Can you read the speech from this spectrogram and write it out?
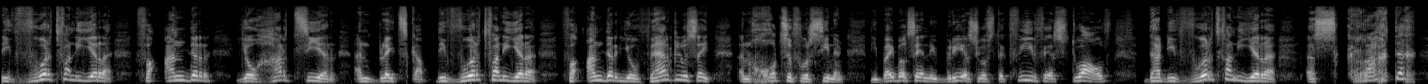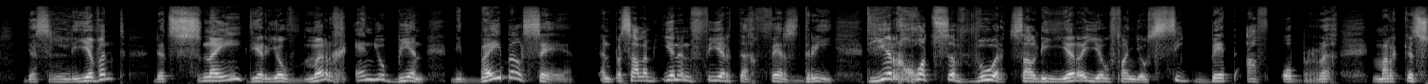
Die woord van die Here verander jou hartseer in blydskap. Die woord van die Here verander jou werkloosheid in God se voorsiening. Die Bybel sê in Hebreërs hoofstuk 4 vers 12 dat die woord van die Here is kragtig, dis lewend, dit sny deur jou murg en jou been. Die Bybel sê In Psalm 41 vers 3: Deur God se woord sal die Here jou van jou siekbed af oprig. Markus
